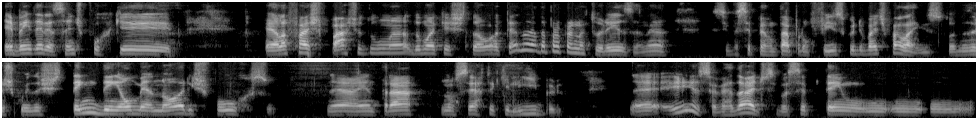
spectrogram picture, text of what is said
é bem interessante porque ela faz parte de uma, de uma questão até da, da própria natureza, né? Se você perguntar para um físico, ele vai te falar isso. Todas as coisas tendem ao menor esforço, né? A entrar num certo equilíbrio. Né? Isso é verdade. Se você tem o, o, o-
